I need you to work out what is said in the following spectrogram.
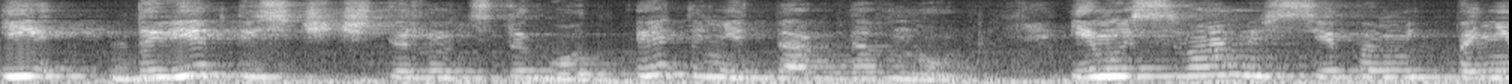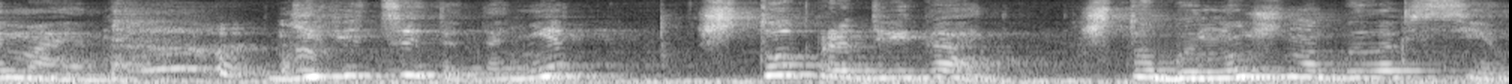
И 2014 год. Это не так давно. И мы с вами все понимаем, дефицита-то нет. Что продвигать, чтобы нужно было всем?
